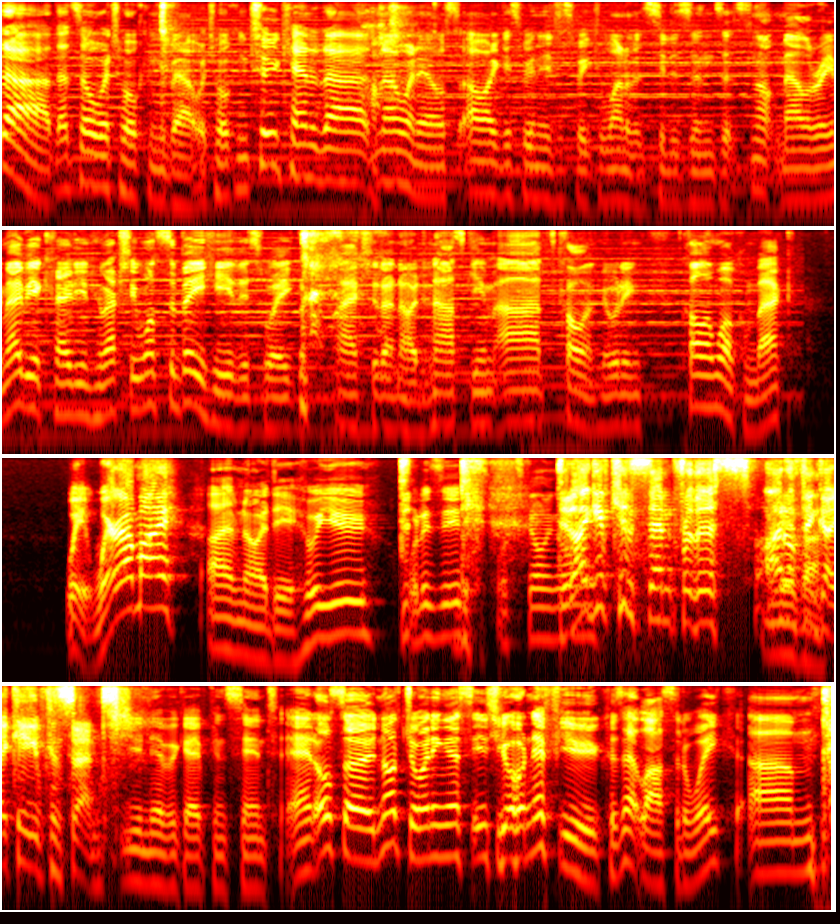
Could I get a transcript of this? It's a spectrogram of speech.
Canada. That's all we're talking about. We're talking to Canada, no one else. Oh, I guess we need to speak to one of its citizens. It's not Mallory. Maybe a Canadian who actually wants to be here this week. I actually don't know. I didn't ask him. Uh, it's Colin Hilding. Colin, welcome back. Wait, where am I? I have no idea. Who are you? What is this? What's going Did on? Did I give consent for this? I don't think I gave consent. You never gave consent. And also, not joining us is your nephew, because that lasted a week. Um,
